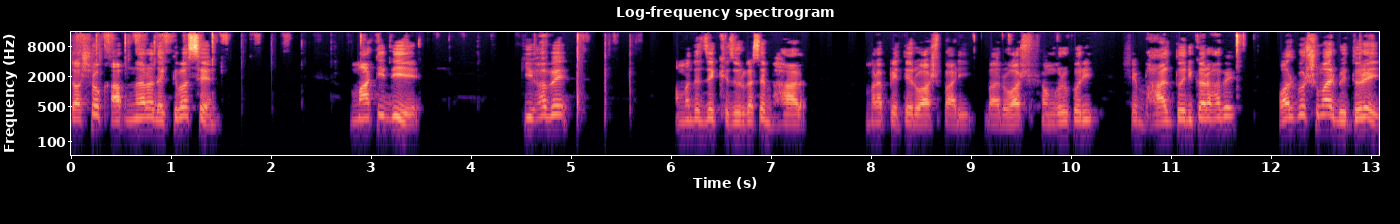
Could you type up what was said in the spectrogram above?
দর্শক আপনারা দেখতে পাচ্ছেন মাটি দিয়ে কীভাবে আমাদের যে খেজুর গাছে ভাড় আমরা পেতে রস পাড়ি বা রস সংগ্রহ করি সে ভাড় তৈরি করা হবে। অল্প সময়ের ভিতরেই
